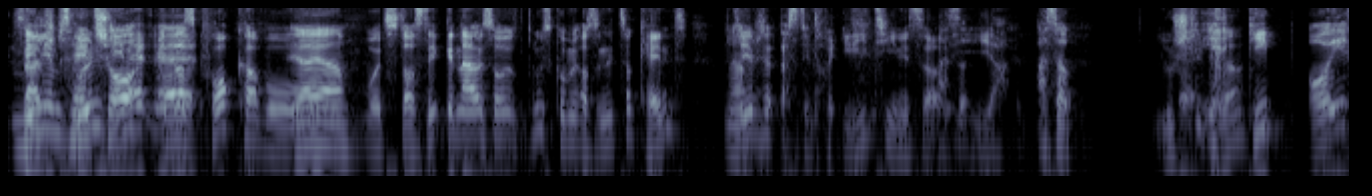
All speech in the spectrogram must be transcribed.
Williams hat schon. hat mir äh, das gefragt, gehabt, wo, ja, ja. wo jetzt das nicht genau so draus kommt, also nicht so kennt. Ja. Sie hat gesagt, das sind doch E.T. nicht so. ja. Also, lustig, ich ja. gebe euch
